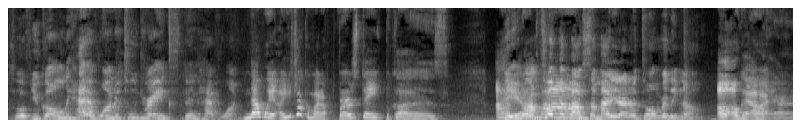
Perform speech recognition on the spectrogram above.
So if you can only have one or two drinks, then have one. Now wait, are you talking about a first date? Because I have Yeah, no I'm talking about somebody that I don't really know. Oh, okay, all right, all right.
